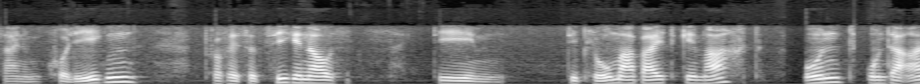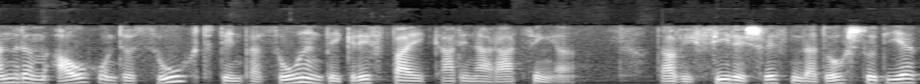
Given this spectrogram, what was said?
seinem Kollegen, Professor Ziegenaus, die Diplomarbeit gemacht und unter anderem auch untersucht den Personenbegriff bei Kardinal Ratzinger. Da habe ich viele Schriften da durchstudiert.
